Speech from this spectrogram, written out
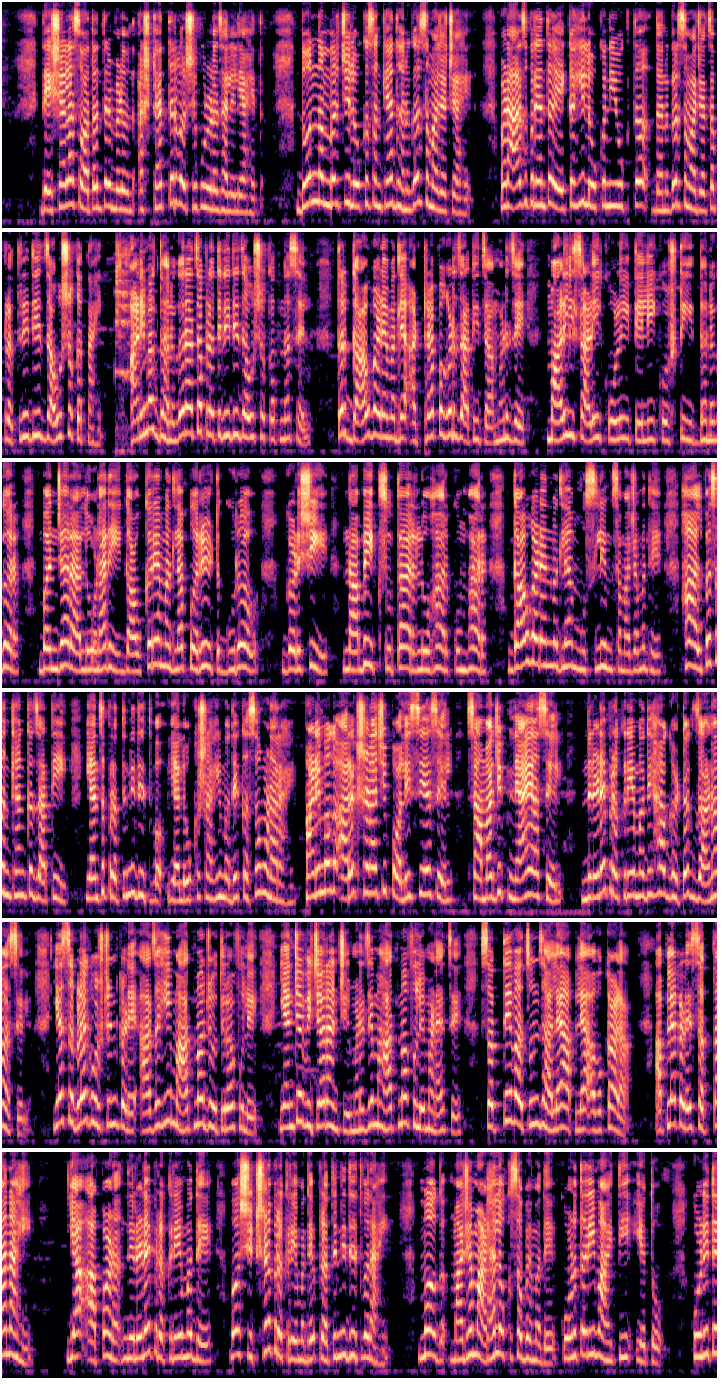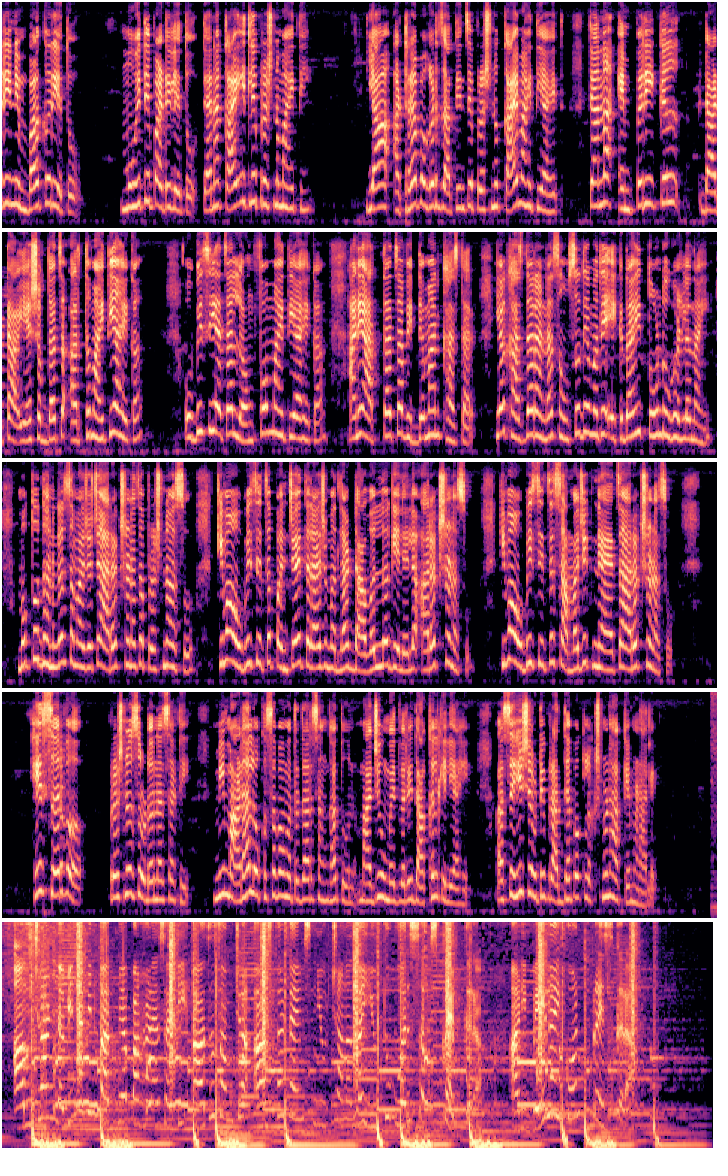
देशाला स्वातंत्र्य मिळून अठ्ठ्याहत्तर वर्षे पूर्ण झालेली आहेत. दोन नंबरची लोकसंख्या धनगर समाजाची आहे. पण आजपर्यंत एकही लोकनियुक्त धनगर समाजाचा प्रतिनिधी जाऊ शकत नाही. आणि मग धनगराचा प्रतिनिधी जाऊ शकत नसेल तर गावगाड्यामधल्या अठरा पगड जातीचा म्हणजे माळी साळी कोळी तेली कोष्टी धनगर बंजारा लोणारी गावकऱ्यामधला परीट गुरव गडशी नाभिक सुतार लोहार कुंभार गावगाड्यांमधल्या मुस्लिम समाजामध्ये हा अल्पसंख्याक जाती यांचं प्रतिनिधित्व या लोकशाहीमध्ये कसं होणार आहे? आणि मग आरक्षणाची पॉलिसी असेल सामाजिक न्याय असेल निर्णय प्रक्रियेमध्ये हा घटक जाणं असेल या सगळ्या गोष्टींकडे आजही महात्मा ज्योतिराव फुले यांच्या विचारांची म्हणजे महात्मा फुले म्हणायचे सत्ते वाचून झाल्या आपल्या अवकाळा आपल्याकडे सत्ता नाही या आपण निर्णय प्रक्रियेमध्ये व शिक्षण प्रक्रियेमध्ये प्रतिनिधित्व नाही. मग माझ्या माढा लोकसभेमध्ये कोणतरी माहिती येतो कोणीतरी निंबाळकर येतो मोहिते पाटील येतो. त्यांना काय इथले प्रश्न माहिती? या अठरा पगड जातींचे प्रश्न काय माहिती आहेत? त्यांना एम्पेरिकल डाटा या शब्दाचा अर्थ माहिती आहे का? ओबीसी याचा लॉंग फॉर्म माहिती आहे का? आणि आत्ताचा विद्यमान खासदार. या खासदारांना संसदेमध्ये एकदाही तोंड उघडलं नाही. मग तो धनगर समाजाच्या आरक्षणाचा प्रश्न असो किंवा ओबीसीचं पंचायत राजमधला डावललं गेलेलं आरक्षण असो किंवा ओबीसीचं सामाजिक न्यायाचं आरक्षण असो हे सर्व प्रश्न सोडवण्यासाठी मी माढा लोकसभा मतदारसंघातून माझी उमेदवारी दाखल केली आहे असेही शेवटी प्राध्यापक लक्ष्मण हाके म्हणाले. आमच्या नवीन नवीन बातम्या पाहण्यासाठी आजच आमच्या आज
